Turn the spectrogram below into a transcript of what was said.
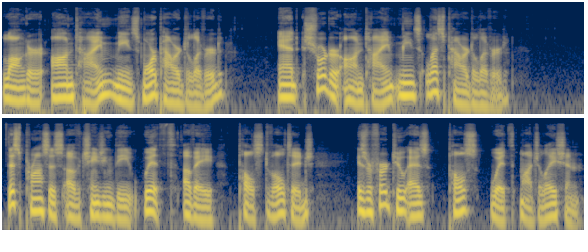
Longer on time means more power delivered, and shorter on time means less power delivered. This process of changing the width of a pulsed voltage is referred to as pulse width modulation.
